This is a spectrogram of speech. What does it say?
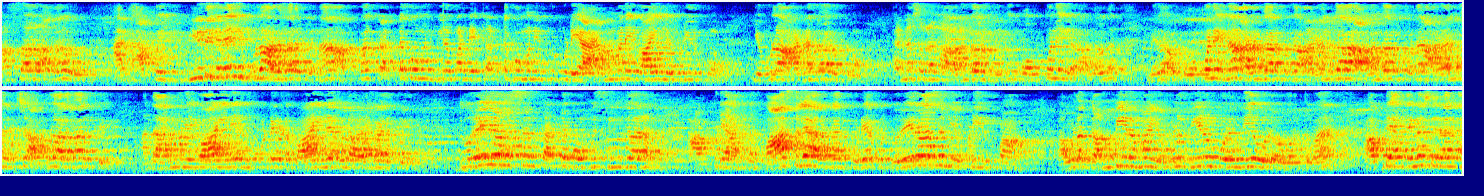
ஆசாரம் அதான் அப்ப வீடுகளே இவ்வளவு அழகா இருக்குன்னா அப்ப கட்டபொம்மன் வீரபாண்டிய கட்டபொம்மன் இருக்கக்கூடிய அரண்மனை வாயில் எப்படி இருக்கும்? எவ்வளோ அழகாக இருக்கும். என்ன சொல்கிறாங்க அலங்காரம் மிக ஒப்பனை அதாவது மிக ஒப்பனைனா அலங்காரம் அலங்கார அலங்காரத்தோட அலங்கரிச்சு அவ்வளோ அழகாக இருக்குது அந்த அரண்மனை வாயிலே அந்த கோட்டையோட வாயிலே அவ்வளோ அழகாக இருக்குது துரைராசன் கட்டபொம்பு சிங்காரம். அப்படி அந்த வாசலே அலங்காரக்கூடிய அப்போ துரைராசன் எப்படி இருப்பான்? அவ்வளோ கம்பீரமாக எவ்வளோ வீரம் பொருந்திய ஒரு ஒருத்தவன். அப்படி அங்கே என்ன செய்கிறாங்க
